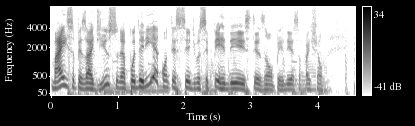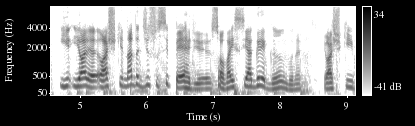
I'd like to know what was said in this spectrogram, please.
mas, apesar disso, né, poderia acontecer de você perder esse tesão, perder essa paixão. e, e, olha, eu acho que nada disso se perde, só vai se agregando, né? Eu acho que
